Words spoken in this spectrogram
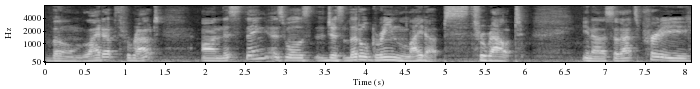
boom, light up throughout on this thing, as well as just little green light ups throughout. You know, so that's pretty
